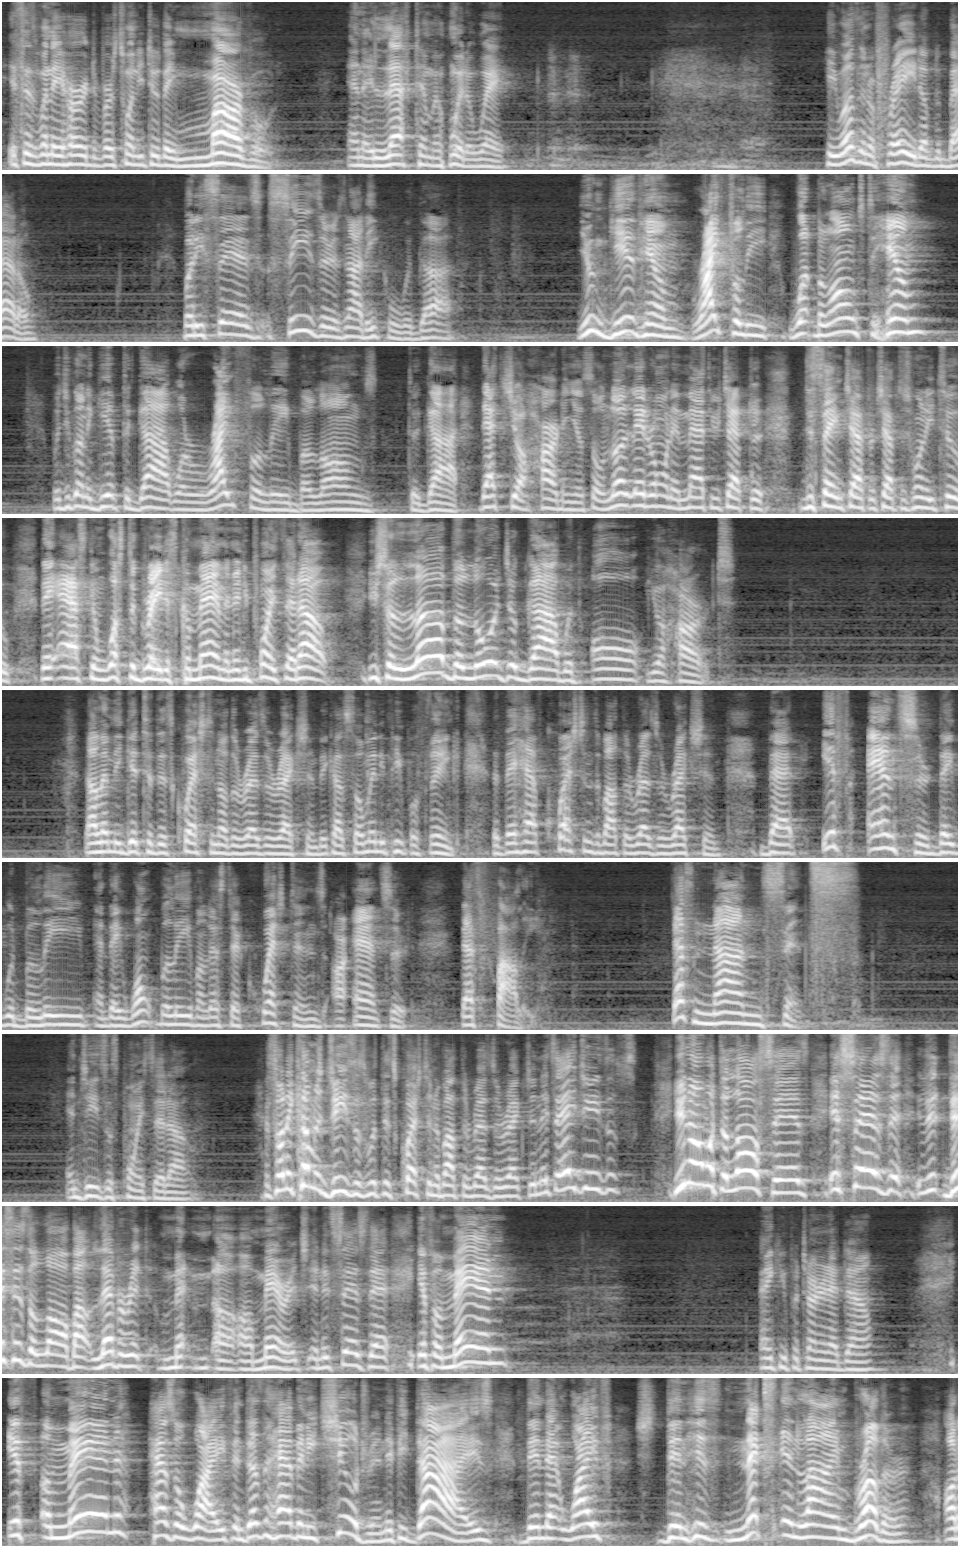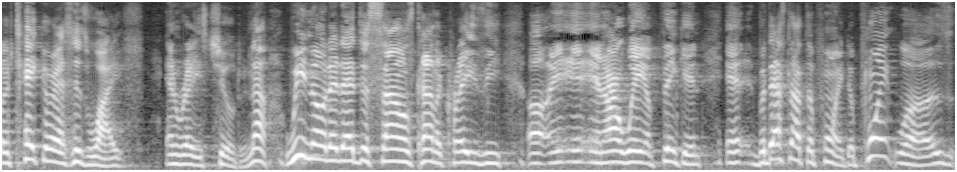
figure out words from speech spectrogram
It says, when they heard the verse 22, they marveled and they left him and went away. He wasn't afraid of the battle, but he says Caesar is not equal with God. You can give him rightfully what belongs to him, but you're going to give to God what rightfully belongs to God. That's your heart and your soul. Later on in Matthew chapter, the same chapter, chapter 22, they ask him, What's the greatest commandment? And he points that out. You shall love the Lord your God with all your heart. Now, let me get to this question of the resurrection because so many people think that they have questions about the resurrection that, if answered, they would believe, and they won't believe unless their questions are answered. That's folly. That's nonsense. And Jesus points that out. And so they come to Jesus with this question about the resurrection. They say, Hey, Jesus, you know what the law says? It says that this is a law about levirate uh, uh, marriage, and it says that if a man, thank you for turning that down. If a man has a wife and doesn't have any children, if he dies, then that wife, then his next in line brother ought to take her as his wife and raise children. Now, we know that that just sounds kind of crazy uh, in, in, our way of thinking, and, but that's not the point. The point was,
